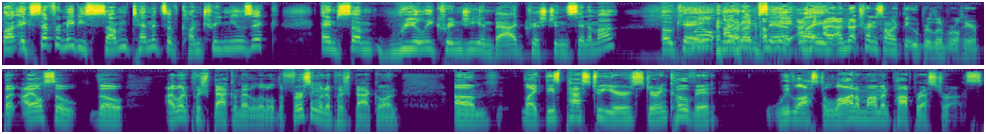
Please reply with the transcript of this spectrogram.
Uh, except for maybe some tenets of country music and some really cringy and bad Christian cinema. Okay. Well, you know I what mean, I'm saying? okay, like, I, I'm not trying to sound like the uber liberal here, but I also, though, I want to push back on that a little. The first thing I'm going to push back on, um, like these past two years during COVID, we lost a lot of mom and pop restaurants.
